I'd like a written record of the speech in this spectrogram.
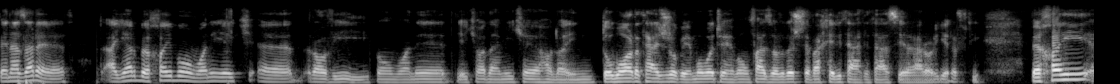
به نظرت اگر بخوای به عنوان یک راوی به عنوان یک آدمی که حالا این دوباره تجربه مواجهه با اون فضا رو داشته و خیلی تحت تاثیر قرار گرفتی بخوای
